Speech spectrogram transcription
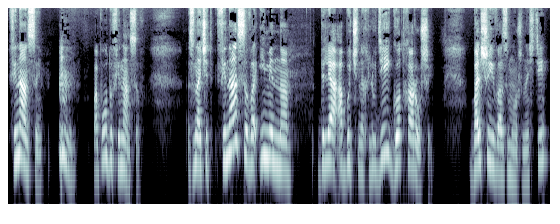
Финансы. По поводу финансов. Значит, финансово именно для обычных людей год хороший большие возможности.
